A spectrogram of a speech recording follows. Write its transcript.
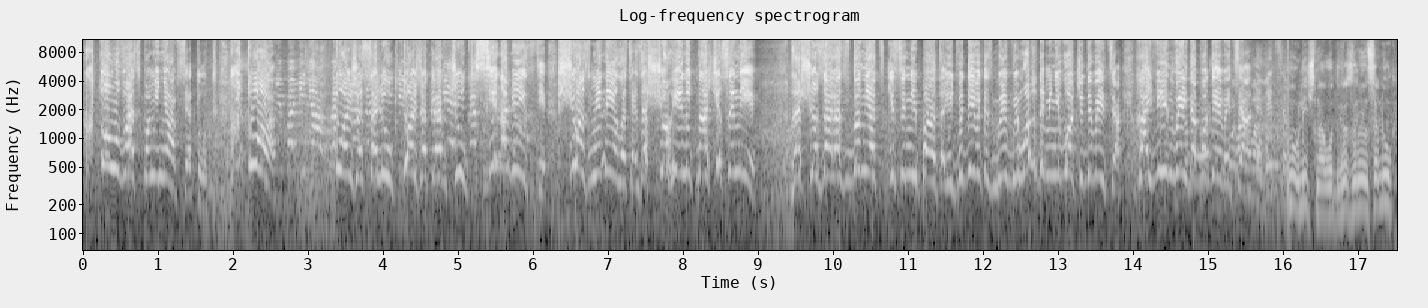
Хто у вас помінявся тут? Хто? Той же Салюк, той же Кравчук, всі на місці. Що змінилося? За що гинуть наші сини? За що зараз в Донецькі сини падають? Ви дивитесь, ви, ви можете мені в очі дивитися? Хай він вийде, подивиться. Ну, лично вот гражданин Салюк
